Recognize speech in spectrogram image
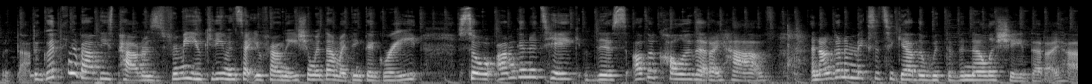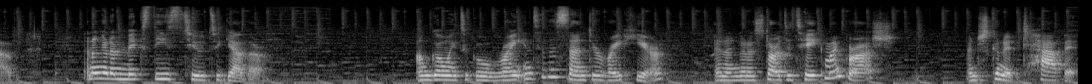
with that. The good thing about these powders is for me, you could even set your foundation with them. I think they're great. So I'm gonna take this other color that I have and I'm gonna mix it together with the vanilla shade that I have. And I'm gonna mix these two together. I'm going to go right into the center right here. And I'm gonna start to take my brush. I'm just gonna tap it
